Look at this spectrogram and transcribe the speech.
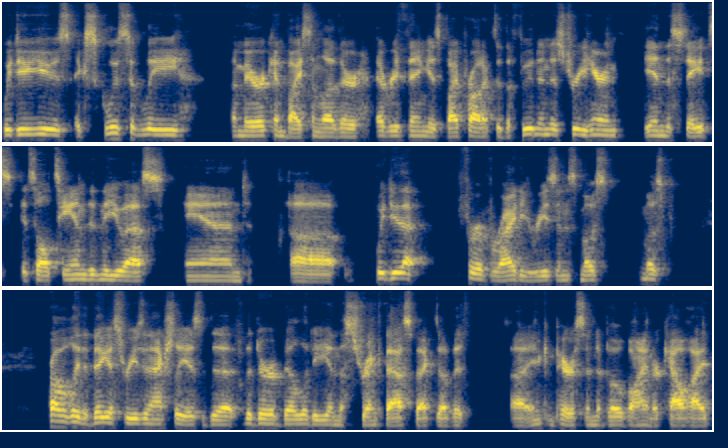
we do use exclusively American bison leather. Everything is byproduct of the food industry here in, in the States. It's all tanned in the US. And uh, we do that for a variety of reasons. Most, most probably the biggest reason actually is the, the durability and the strength aspect of it uh, in comparison to bovine or cowhide.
